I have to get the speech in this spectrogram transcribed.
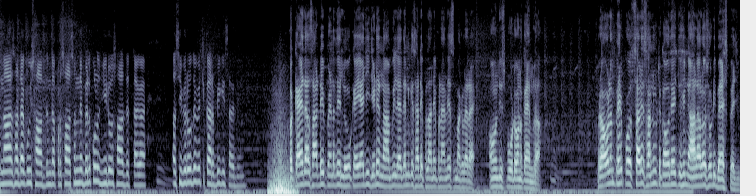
ਨਾ ਸਾਡਾ ਕੋਈ ਸਾਥ ਦਿੰਦਾ ਪ੍ਰਸ਼ਾਸਨ ਨੇ ਬਿਲਕੁਲ ਜ਼ੀਰੋ ਸਾਥ ਦਿੱਤਾ ਗਾ। ਅਸੀਂ ਫਿਰ ਉਹਦੇ ਵਿੱਚ ਕਰ ਵੀ ਕੀ ਸਕਦੇ ਹਾਂ ਬਕਾਇਦਾ ਸਾਡੇ ਪਿੰਡ ਦੇ ਲੋਕ ਇਹ ਆ ਜੀ ਜਿਹੜੇ ਨਾਮ ਵੀ ਲੈ ਦੇਣਗੇ ਸਾਡੇ ਫਲਾਣੇ ਫਲਾਣੇ ਸਮਗਲਰ ਹੈ on the spot on camera. Problem ਫਿਰ ਪੁਲਿਸ ਵਾਲੇ ਸਾਨੂੰ ਟਿਕਾਉਂਦੇ ਆ ਜੀ, ਤੁਸੀਂ ਨਾਂ ਲਾ ਲਓ ਤੁਹਾਡੀ ਬਹਿਸ ਪੈ ਜੂ।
